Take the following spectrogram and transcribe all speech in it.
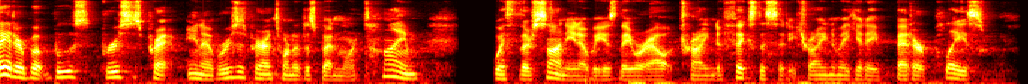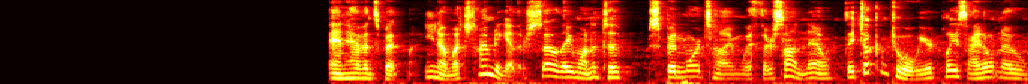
later, but Bruce, Bruce's you know Bruce's parents wanted to spend more time with their son, you know, because they were out trying to fix the city, trying to make it a better place, and haven't spent you know much time together. So they wanted to spend more time with their son. Now they took him to a weird place. I don't know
